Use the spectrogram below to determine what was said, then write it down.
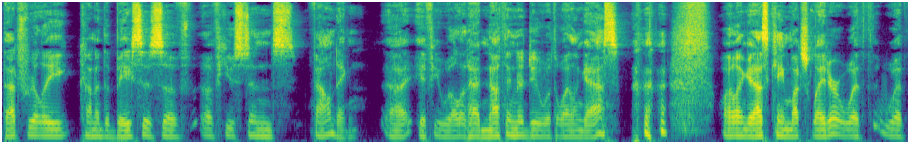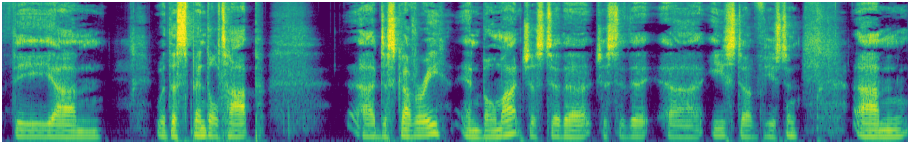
that's really kind of the basis of, of Houston's founding. Uh, if you will. It had nothing to do with oil and gas. oil and gas came much later with with the um, with the Spindletop uh, discovery in Beaumont, just to the just to the uh, east of Houston. Um,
